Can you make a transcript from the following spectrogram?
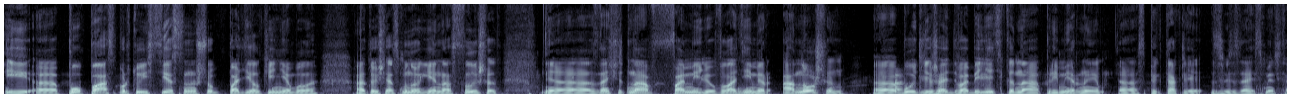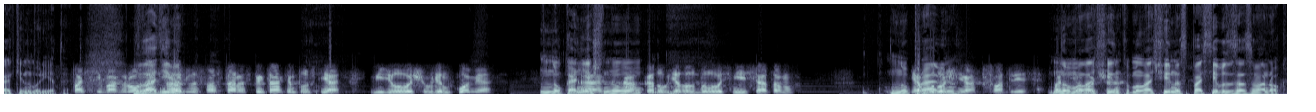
и э, по паспорту, естественно, чтобы поделки не было, а то сейчас многие нас слышат. Э, Значит, на фамилию Владимир Аношин Да. будет лежать два билетика на премьерные э, спектакли «Звезда и смерть» Хакина Мурета. Спасибо огромное. Владимир- Сравниваю со старым спектаклем, потому что я видел его еще в Ленкоме. Ну, конечно, Э, ну, раз году где-то был в 80-м. ну я правильно. буду очень рад посмотреть. Ну, Спасибо молодчинка, молодчина, спасибо за звонок.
